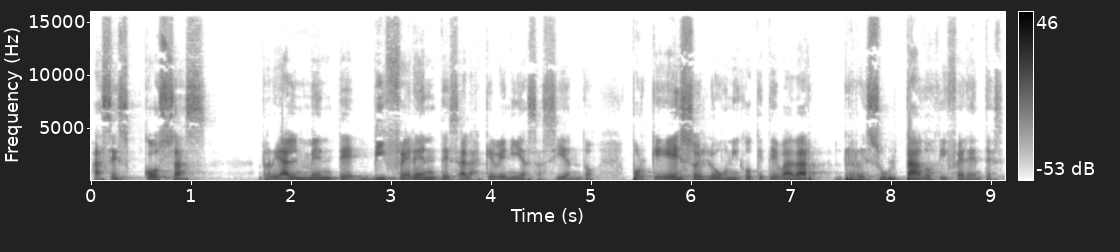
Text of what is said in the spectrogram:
haces cosas realmente diferentes a las que venías haciendo, porque eso es lo único que te va a dar resultados diferentes.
